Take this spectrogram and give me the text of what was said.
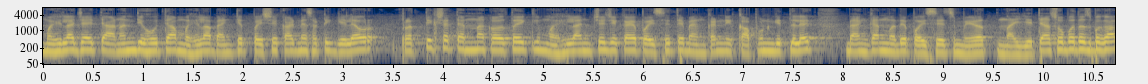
महिला ज्या आहेत त्या आनंदी होत्या. महिला बँकेत पैसे काढण्यासाठी गेल्यावर प्रत्यक्षात त्यांना कळतं आहे की महिलांचे जे काही पैसे ते बँकांनी कापून घेतलेले आहेत. बँकांमध्ये पैसेच मिळत नाही आहे त्यासोबतच बघा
